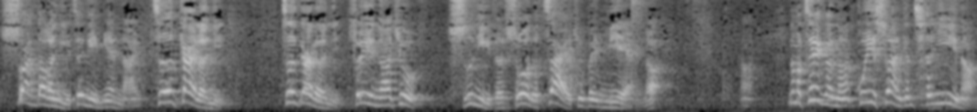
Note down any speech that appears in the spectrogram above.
算到了你这里面来，遮盖了你，遮盖了你，所以呢，就使你的所有的债就被免了，啊，那么这个呢，归算跟称义呢，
